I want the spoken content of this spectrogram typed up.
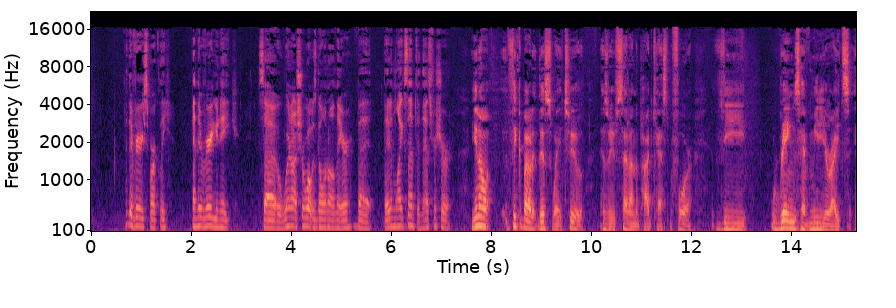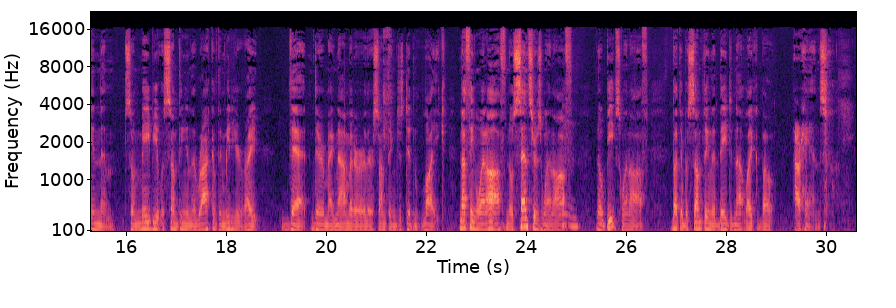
They're very sparkly, and they're very unique. So we're not sure what was going on there, but they didn't like something, that's for sure. You know, think about it this way too, as we've said on the podcast before. The rings have meteorites in them, so maybe it was something in the rock of the meteorite that their magnometer or their something just didn't like. Nothing went off, no sensors went off, mm. no beeps went off, but there was something that they did not like about our hands.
